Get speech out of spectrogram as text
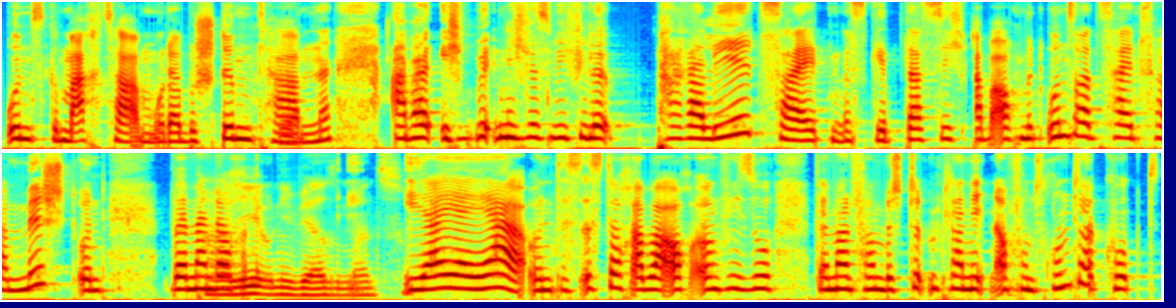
uns gemacht haben oder bestimmt haben, ne? Aber ich will nicht wissen, wie viele Parallelzeiten es gibt, das sich aber auch mit unserer Zeit vermischt und wenn man doch Paralleluniversen meinst du? ja, ja, ja. Und es ist doch aber auch irgendwie so, wenn man von bestimmten Planeten auf uns runterguckt,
